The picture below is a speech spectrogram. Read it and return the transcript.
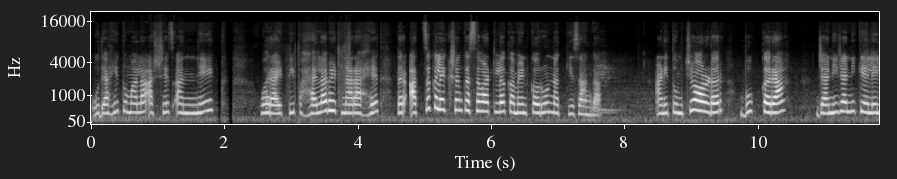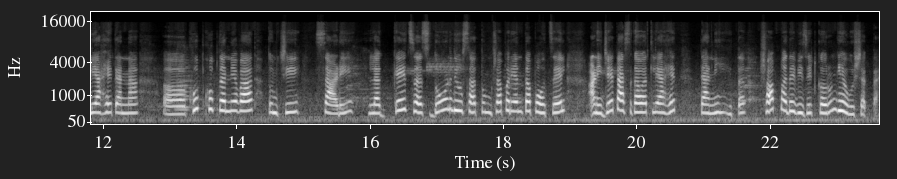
उद्याही तुम्हाला असेच अनेक व्हरायटी पाहायला भेटणार आहेत. तर आजचं कलेक्शन कसं वाटलं कमेंट करून नक्की सांगा. आणि तुमची ऑर्डर बुक करा. ज्यांनी ज्यांनी केलेली आहे त्यांना खूप खूप धन्यवाद. तुमची साडी लगेचच दोन दिवसात तुमच्यापर्यंत पोहोचेल. आणि जे तासगावातले आहेत त्यांनी इथं शॉपमध्ये व्हिजिट करून घेऊ शकताय.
